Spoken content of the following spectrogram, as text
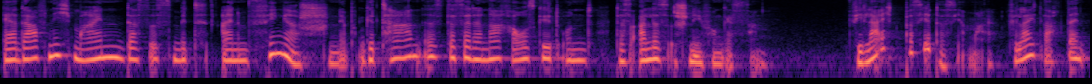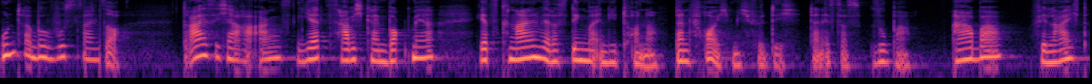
er darf nicht meinen, dass es mit einem Fingerschnipp getan ist, dass er danach rausgeht und das alles ist Schnee von gestern. Vielleicht passiert das ja mal. Vielleicht sagt dein Unterbewusstsein, so, 30 Jahre Angst, jetzt habe ich keinen Bock mehr, jetzt knallen wir das Ding mal in die Tonne. Dann freue ich mich für dich, dann ist das super. Aber vielleicht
